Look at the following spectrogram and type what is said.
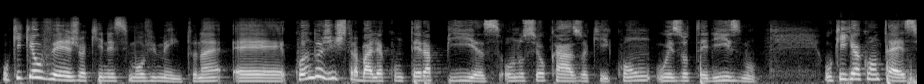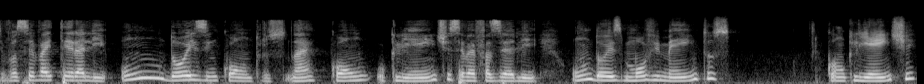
O que, que eu vejo aqui nesse movimento, né? É, quando a gente trabalha com terapias, ou no seu caso aqui, com o esoterismo, o que, que acontece? Você vai ter ali um, dois encontros né, com o cliente, você vai fazer ali um, dois movimentos com o cliente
